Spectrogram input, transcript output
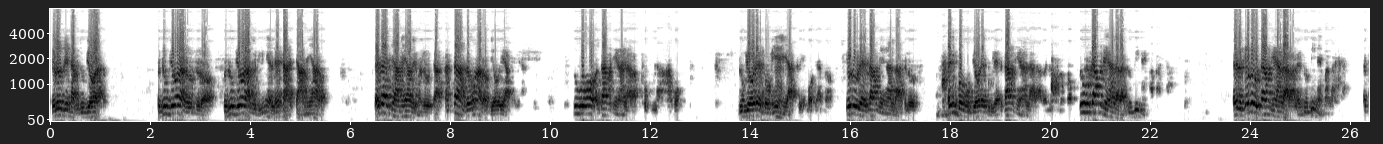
ဒီလိုတင်တာဘယ်သူပြောတာဘယ်သူပြောတာလို့ဆိုတော့ဘယ်သူပြောတာလို့ဒီနေ့လက်စာရှာမရတော့ လက်စာရှာမရပြီမလို့ဒါအစဆုံးကတော့ပြောရမယ်သူရောအတမတင်လာတာဖုတ်လားပေါ့သူပြောတဲ့ပုံရင်ရဆိုရင်ပေါ့ဗျာတော့ကျွတ်တို့လည်းအတမတင်လာတယ်လို့အဲ့ဒီပုံကိုပြောတဲ့သူလည်းအတမတင်လာတာပဲလို့သူအတမတင်လာတာသူသိနိုင်ပါလားအဲ့တော့ကျွတ်တို့အတမတင်လာတာလည်းသူသိနိုင်ပါလားအစ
